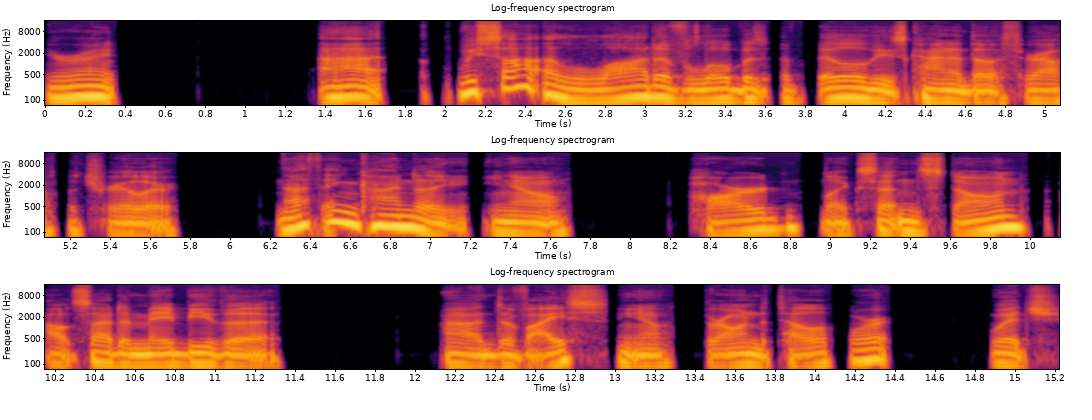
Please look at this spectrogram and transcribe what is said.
You're right. Uh, we saw a lot of Loba's abilities kind of though throughout the trailer. Nothing kind of, you know, hard like set in stone outside of maybe the uh, device, you know, throwing to teleport, which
